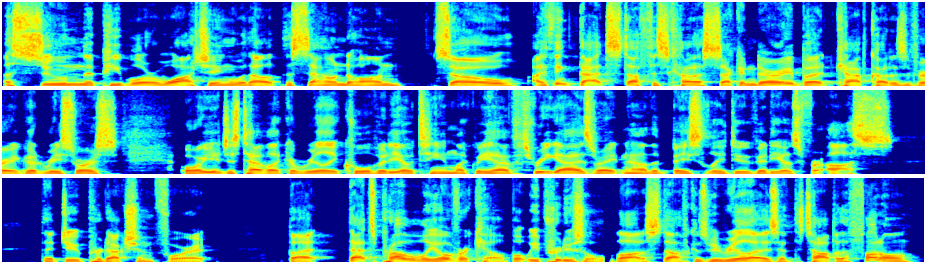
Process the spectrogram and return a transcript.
assume that people are watching without the sound on. So I think that stuff is kind of secondary, but CapCut is a very good resource. Or you just have like a really cool video team. Like we have three guys right now that basically do videos for us that do production for it. But that's probably overkill. But we produce a lot of stuff because we realize at the top of the funnel,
